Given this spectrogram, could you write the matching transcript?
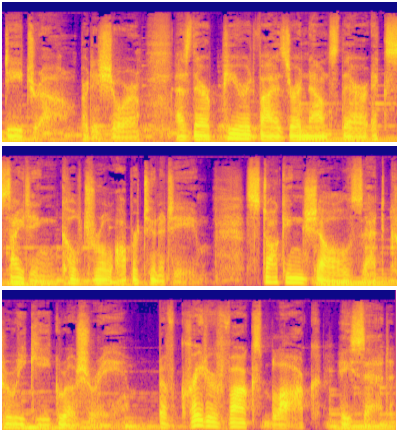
Deirdre, pretty sure, as their peer advisor announced their exciting cultural opportunity stocking shelves at Kiriki Grocery. Of Crater Fox Block, he said,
